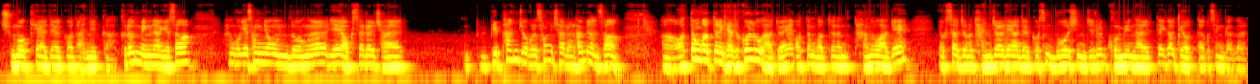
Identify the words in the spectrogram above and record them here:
주목해야 될 것 아닐까 그런 맥락에서 한국의 성령 운동을의 역사를 잘 비판적으로 성찰을 하면서 어, 떤 것들은 계속 끌고 가되 어떤 것들은 단호하게 역사적으로 단절해야 될 것은 무엇인지를 고민할 때가 되었다고 생각을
